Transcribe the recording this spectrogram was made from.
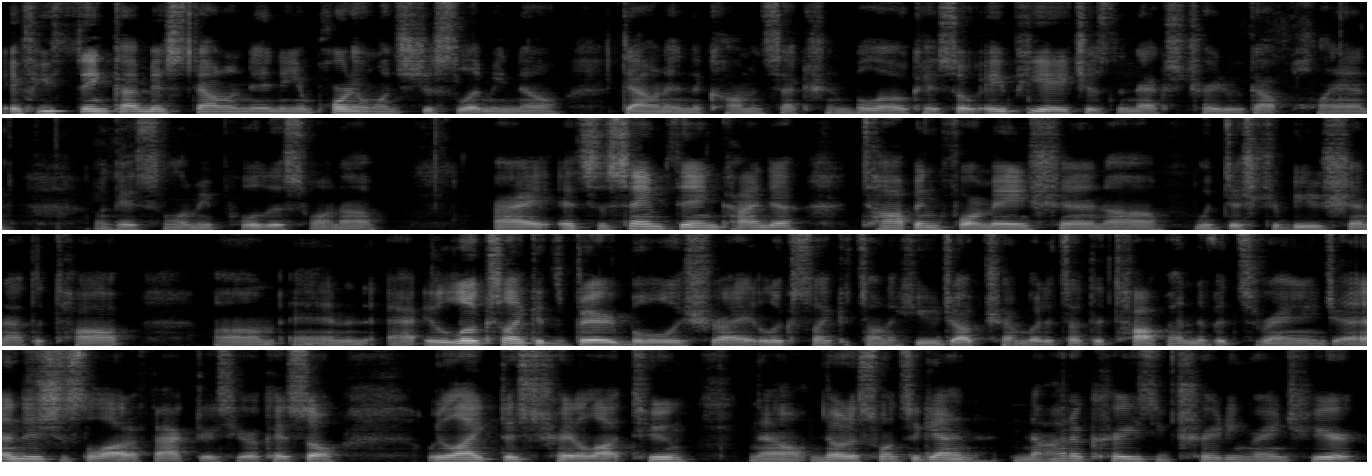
if you think I missed out on any important ones, just let me know down in the comment section below. Okay, so APH is the next trade we got planned. Okay, so let me pull this one up. Alright, it's the same thing, kind of topping formation uh, with distribution at the top. Um, and it looks like it's very bullish, right? It looks like it's on a huge uptrend, but it's at the top end of its range. And there's just a lot of factors here. Okay, so we like this trade a lot too. Now, notice once again, not a crazy trading range here,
